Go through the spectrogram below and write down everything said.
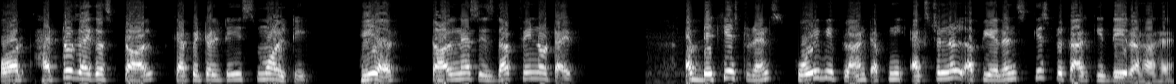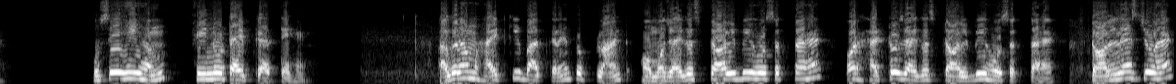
or heterozygous tall, capital T, small t. Here, tallness is the phenotype. अब देखिए स्टूडेंट्स कोई भी प्लांट अपनी एक्सटर्नल अपियरेंस किस प्रकार की दे रहा है उसे ही हम फिनोटाइप कहते हैं अगर हम हाइट की बात करें तो प्लांट होमोजाइगस टॉल भी हो सकता है और हेट्रोजाइगस टॉल भी हो सकता है टॉलनेस जो है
